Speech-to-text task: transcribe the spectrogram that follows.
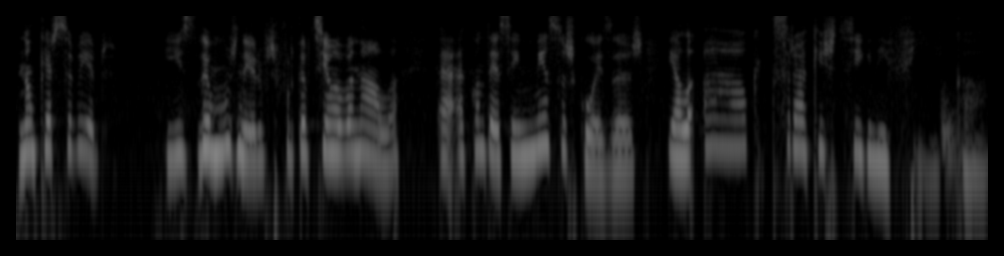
não quer saber. E isso deu-me os nervos, porque apetecia-me abaná-la acontecem imensas coisas e ela, ah, o que, é que será que isto significa?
